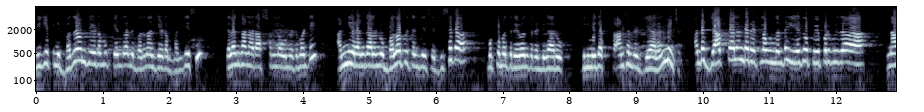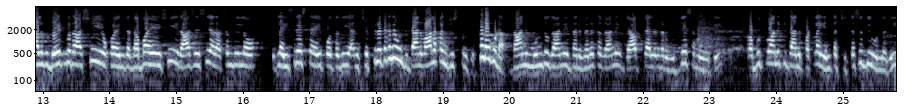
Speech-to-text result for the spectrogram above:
బీజేపీని బదనాం చేయడం కేంద్రాన్ని బదనాం చేయడం బంద్ చేసి తెలంగాణ రాష్ట్రంలో ఉన్నటువంటి అన్ని రంగాలను బలోపేతం చేసే దిశగా ముఖ్యమంత్రి రేవంత్ రెడ్డి గారు దీని మీద కాన్సన్ట్రేట్ చేయాలని మేము అంటే జాబ్ క్యాలెండర్ ఎట్లా ఉందంటే ఏదో పేపర్ మీద నాలుగు డేట్లు రాసి ఒక ఇంత డబ్బా వేసి రాసేసి అది అసెంబ్లీలో ఇట్లా ఇసిరేస్తే అయిపోతుంది అని చెప్పినట్టుగానే ఉంది. దాని వాళ్ళకని చూస్తుంటే ఇక్కడ కూడా దాని ముందు కానీ దాని వెనక కానీ జాబ్ క్యాలెండర్ ఉద్దేశం ఏమిటి? ప్రభుత్వానికి దాని పట్ల ఎంత చిత్తశుద్ధి ఉన్నది?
